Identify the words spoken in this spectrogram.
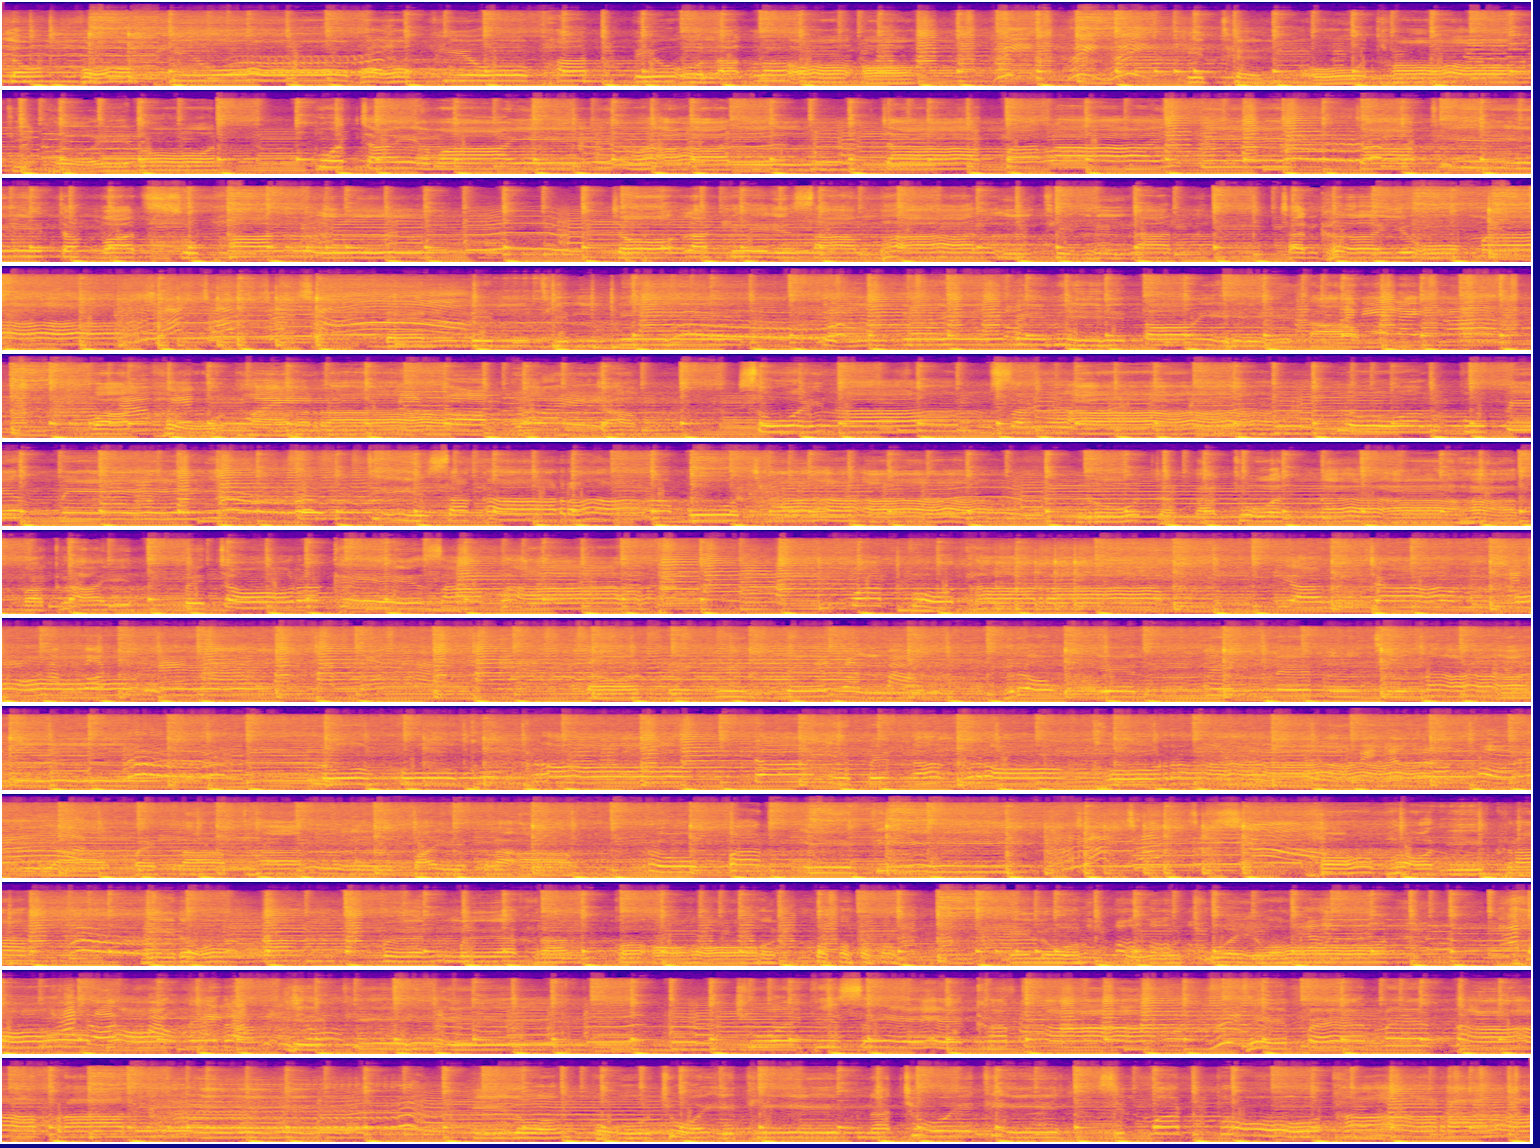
ลมโบกผิวโบกผิวพัดปิวละลอเฮ้ยเฮ้ยเฮ้ยคิดถึงโอทองที่เคยนอน หัวใจวายวันจากมาหลายปีจากที่จังหวัดสุพรรณโจละเข้สามพันที่นั้น ฉันเคยอยู่มาช้าช้าช้าช้าแดนดินถิ่นนี้ถิ่นนี้ไม่มี บูชา รู้จักตะทวนหน้าหากว่าใครไปจอระเข้สาพาวัดโพธารามยังจำโอเอตอนเด็กวิ่งเล่ กที ขอพรอีกครั้งให้โด่งดังเหมือนเมื่อครั้งก่อนให้หลวงปู่ช่วยวอนขอพรให้ดังอีกที ช่วยพิเศษคาถาให้แฟนเมตตาปราณีให้หลวงปู่ช่วยอีกทีนะช่วยทีสิทธิ์วัดโพธาราม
